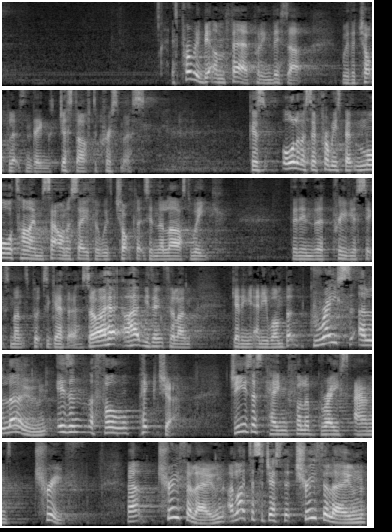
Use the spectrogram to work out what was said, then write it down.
It's probably a bit unfair putting this up with the chocolates and things just after Christmas. Because all of us have probably spent more time sat on a sofa with chocolates in the last week than in the previous six months put together. So I, I hope you don't feel I'm getting at anyone, but grace alone isn't the full picture. Jesus came full of grace and truth. Uh, truth alone, I'd like to suggest that truth alone,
